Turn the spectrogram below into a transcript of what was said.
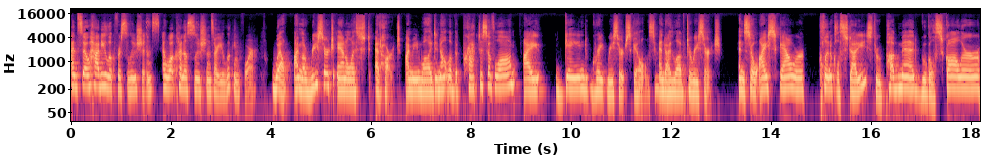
And so, how do you look for solutions? And what kind of solutions are you looking for? Well, I'm a research analyst at heart. I mean, while I did not love the practice of law, I gained great research skills mm-hmm. and I love to research. And so I scour clinical studies through PubMed, Google Scholar,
